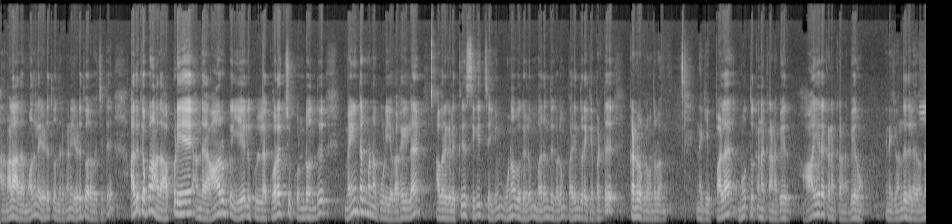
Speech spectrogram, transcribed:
அதனால் அதை முதல்ல எடுத்து வந்திருக்கேன்னு எடுத்து வர வச்சுட்டு அதுக்கப்புறம் அதை அப்படியே அந்த ஆறு டு ஏழுக்குள்ளே குறைச்சி கொண்டு வந்து மெயின்டைன் பண்ணக்கூடிய வகையில் அவர்களுக்கு சிகிச்சையும் உணவுகளும் மருந்துகளும் பரிந்துரைக்கப்பட்டு கண்ட்ரோலுக்குள்ளே வந்துடுவாங்க. இன்றைக்கி பல நூற்றுக்கணக்கான பேர் ஆயிரக்கணக்கான பேரும் இன்றைக்கி வந்து இதில் வந்து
